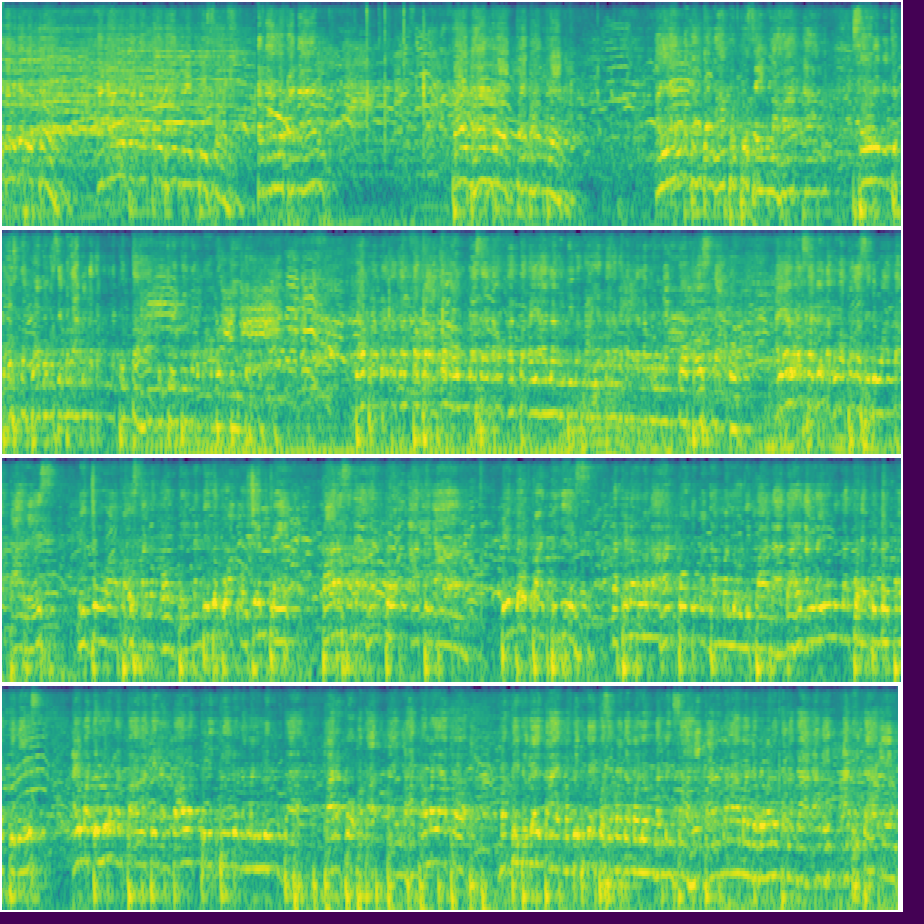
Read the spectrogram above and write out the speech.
talaga ito. Nanalo ka ng 500 pesos. Nanalo ka ng 500, 500. Ayan, magandang hapon po sa inyong lahat. Um, sorry, medyo pause na po ako kasi marami na kami napuntahan. Medyo hindi na umabot dito. Dapat nakakanta pa ako, mauna sana ako kanta, kaya lang hindi na kaya talaga ng lalamunan ko. Pause na ako. Kaya once again, ako nga pala si Duwata Paris. Medyo uh, pause na ng konti. Nandito po ako, syempre, para samahan po ang ating um, vendor party list na pinangunahan po ni Madam Malulipana. Dahil ang layunin lang po ng vendor party list ay matulungan pa natin ang bawat Pilipino na manuninda para po makaat tayong lahat. Mamaya po, magbibigay tayo, magbibigay po si Madam Malong ng mensahe para malaman niyo kung ano talaga ang, ang hikain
